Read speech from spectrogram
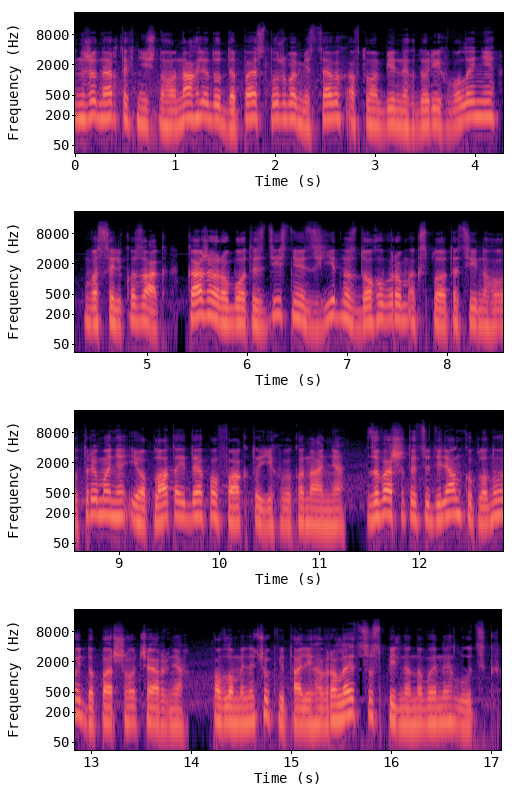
інженер технічного нагляду ДП служба місцевих автомобільних доріг Волині Василь Козак. Каже, роботи здійснюють згідно з договором експлуатаційного утримання і оплата йде по факту їх виконання. Завершити цю ділянку планують до 1 червня. Павло Мельничук, Віталій Гаврилець, Суспільне новини, Луцьк.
